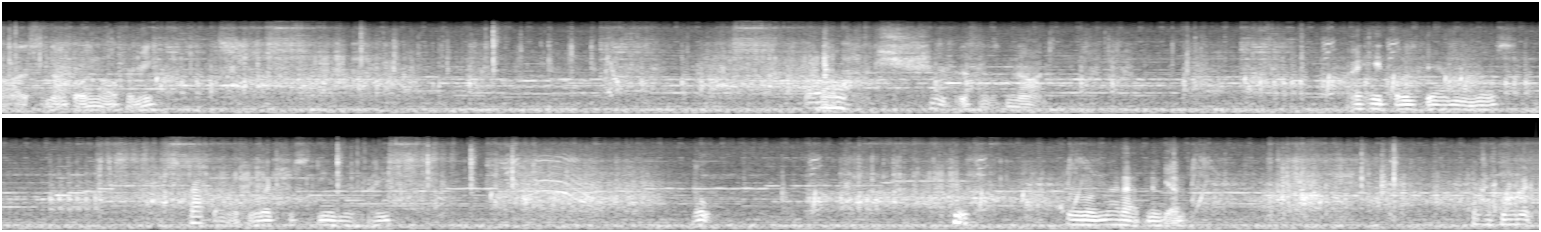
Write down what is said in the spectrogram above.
Oh, this is not going well for me. This is not. I hate those damn wheels. Stop that with electricity and the ice. Nope. Don't let that happen again. God damn it.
